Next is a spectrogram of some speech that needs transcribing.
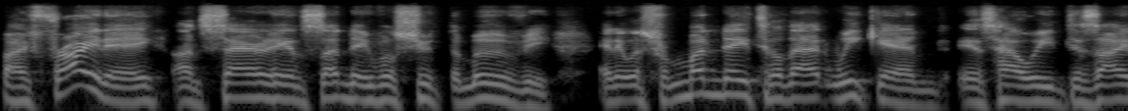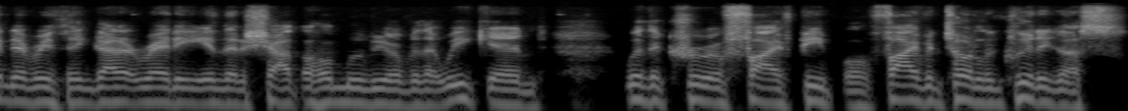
by Friday, on Saturday and Sunday, we'll shoot the movie. And it was from Monday till that weekend is how we designed everything, got it ready, and then shot the whole movie over that weekend with a crew of five people, five in total, including us.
